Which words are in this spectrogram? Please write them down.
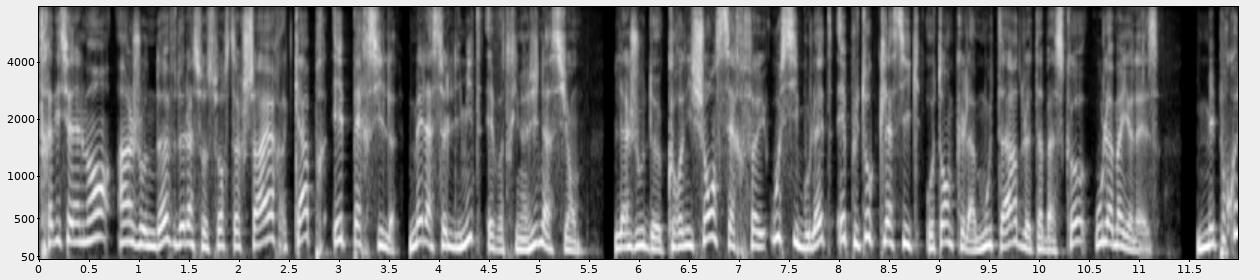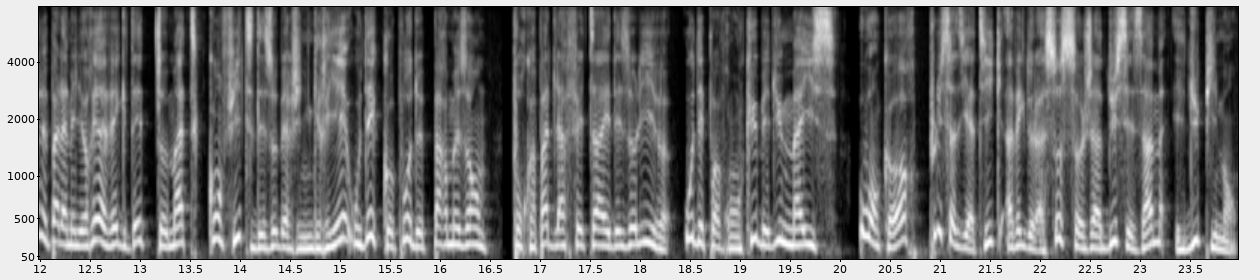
Traditionnellement, un jaune d'œuf, de la sauce Worcestershire, capre et persil. Mais la seule limite est votre imagination. L'ajout de cornichons, cerfeuil ou ciboulette est plutôt classique, autant que la moutarde, le tabasco ou la mayonnaise. Mais pourquoi ne pas l'améliorer avec des tomates confites, des aubergines grillées ou des copeaux de parmesan? Pourquoi pas de la feta et des olives, ou des poivrons en cubes et du maïs? Ou encore, plus asiatique, avec de la sauce soja, du sésame et du piment.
